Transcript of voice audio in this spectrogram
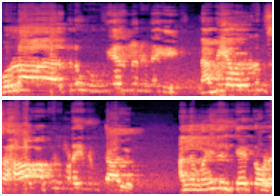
பொருளாதாரத்துல ஒரு உயர்ந்த நிலையை நபி அவர்களும் சகாபாக்களும் அடைந்து விட்டார்கள். அந்த மனிதர் கேட்டோட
